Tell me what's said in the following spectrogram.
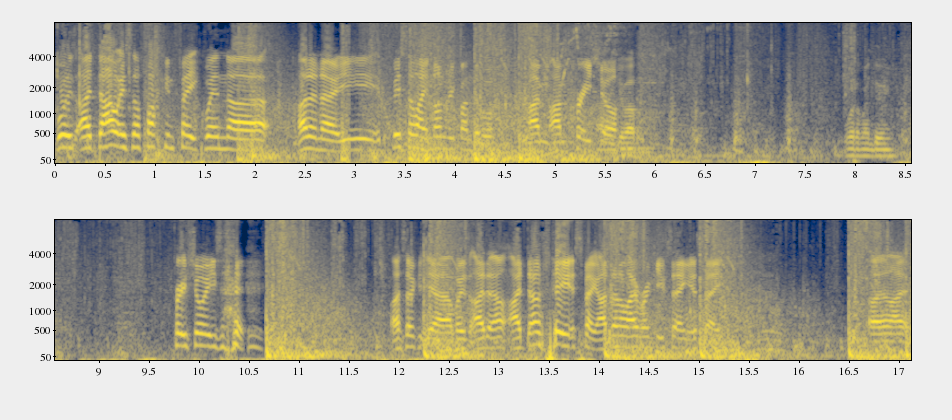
Boys, I doubt it's a fucking fake when, uh, I don't know, bits are like non-refundable. I'm, I'm pretty sure. What am I doing? Pretty sure he's. I. Yeah, I mean, I don't. I don't think it's fake. I don't know why everyone keeps saying it's fake. I like.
